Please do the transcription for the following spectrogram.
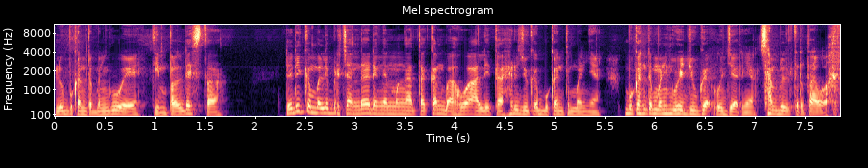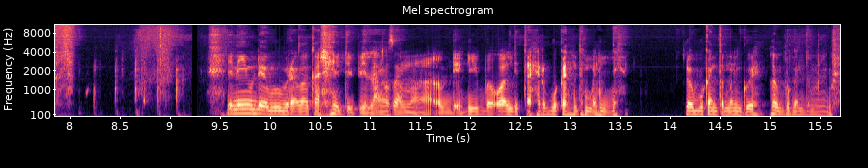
Lu bukan temen gue. Timpal Desta jadi kembali bercanda dengan mengatakan bahwa Ali Tahir juga bukan temannya bukan teman gue juga ujarnya sambil tertawa. Ini udah beberapa kali dibilang sama Om Deddy bahwa Ali Tahir bukan temannya lo bukan teman gue lo bukan teman gue.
